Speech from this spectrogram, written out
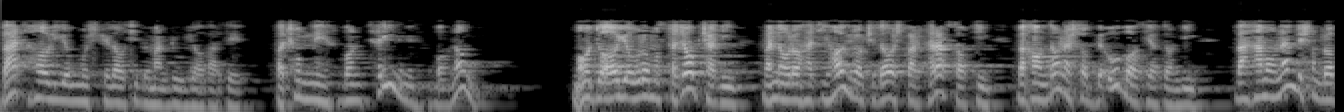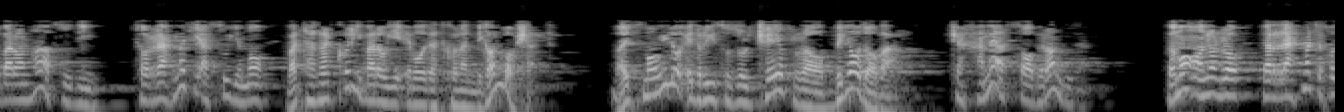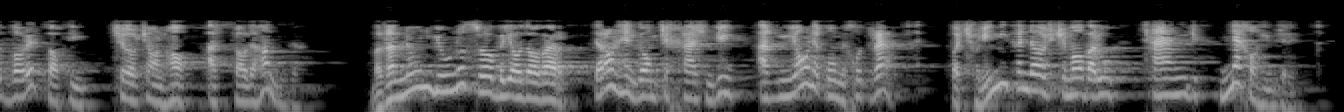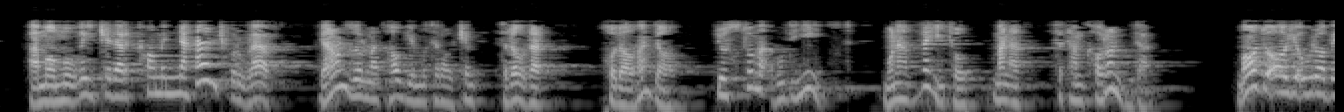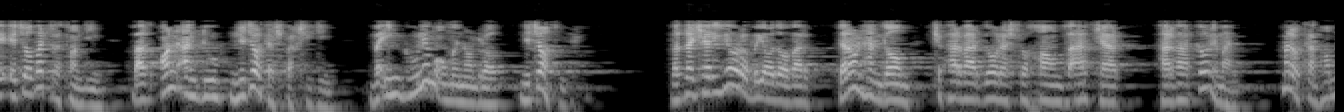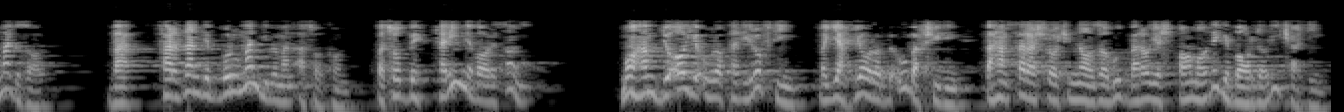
بد حالی و مشکلاتی به من روی آورده و تو مهربانترین مهربانان. ما دعای او را مستجاب کردیم و ناراحتی هایی را که داشت برطرف ساختیم و خاندانش را به او بازگرداندیم و همانندشان را بر آنها افزودیم. تا رحمتی از سوی ما و تذکری برای عبادت کنندگان باشد. و اسماعیل و ادریس و ذوالکفل را به یاد آور که همه از صابران بودند. و ما آنان را در رحمت خود وارد ساختیم چرا که آنها از صالحان بودند. و ذوالنون یونس را به یاد آور در آن هنگام که خشمگین از میان قوم خود رفت و چنین میپنداشت که ما بر او تنگ نخواهیم گرفت. اما موقعی که در کام نهنگ فرو رفت در آن ظلمتهای متراکم صدا زد. خداوندا جز تو معبودی نیست. منزهی تو من از ستمکاران بودم. ما دعای او را به اجابت رساندیم و از آن اندوه نجاتش بخشیدیم و این گونه مؤمنان را نجات می‌دهیم. و زکریا را به یاد آور در آن هنگام که پروردگارش را خواند و عرض کرد پروردگار من مرا تنها مگذار و فرزند برومندی به من عطا کن و تو بهترین وارثانی. ما هم دعای او را پذیرفتیم و یحیی را به او بخشیدیم و همسرش را که نازا بود برایش آماده بارداری کردیم.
